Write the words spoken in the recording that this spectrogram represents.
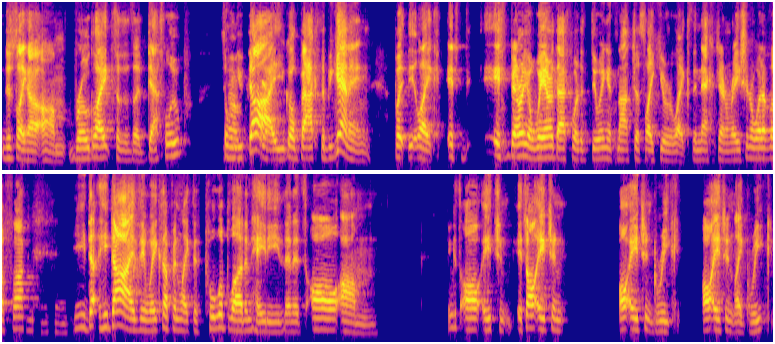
this is like a um roguelike so there's a death loop. So when you Okay. die, you go back to the beginning, but it, like it's it's very aware that's what it's doing. It's not just like you're like the next generation or whatever the fuck he di- he dies. He wakes up in like this pool of blood in Hades, and it's all um, I think it's all ancient. It's all ancient, all ancient Greek, all ancient like Greek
